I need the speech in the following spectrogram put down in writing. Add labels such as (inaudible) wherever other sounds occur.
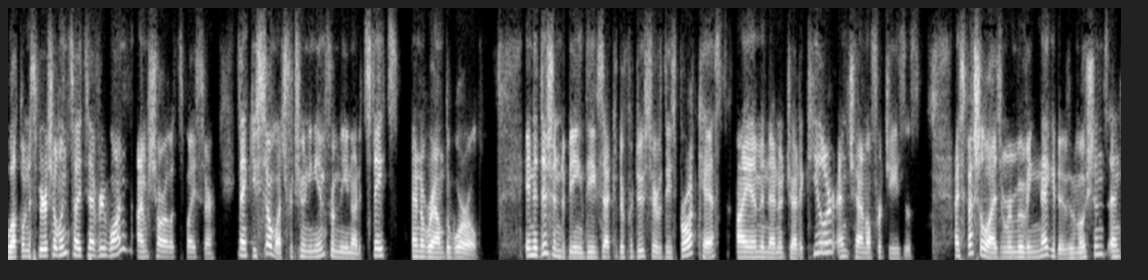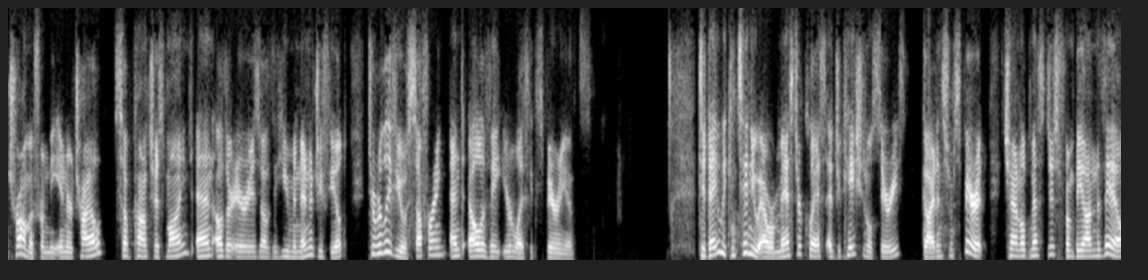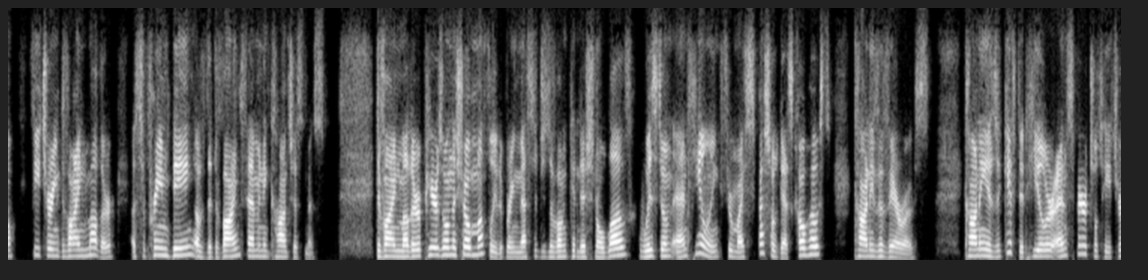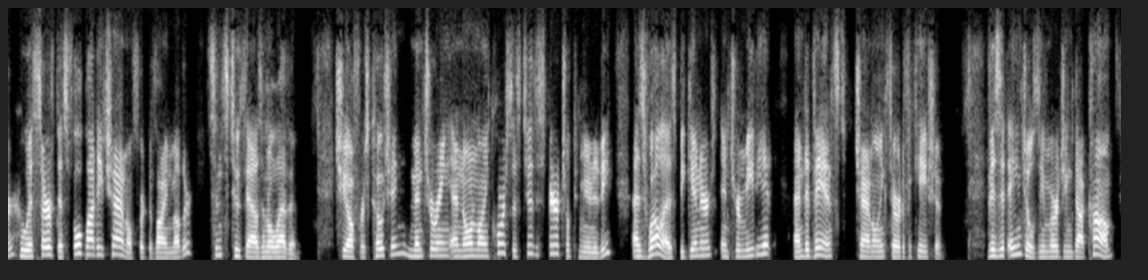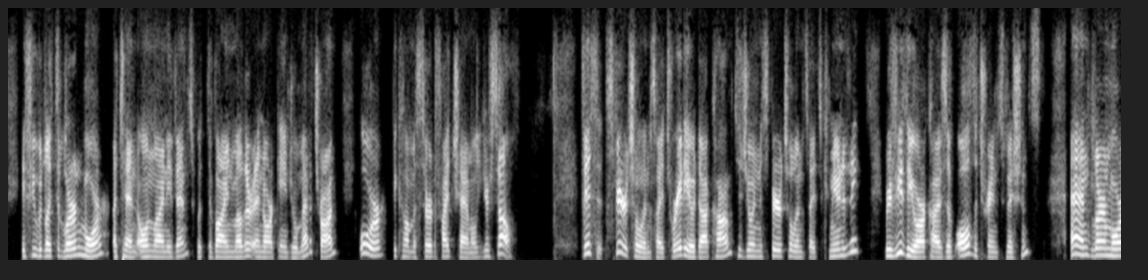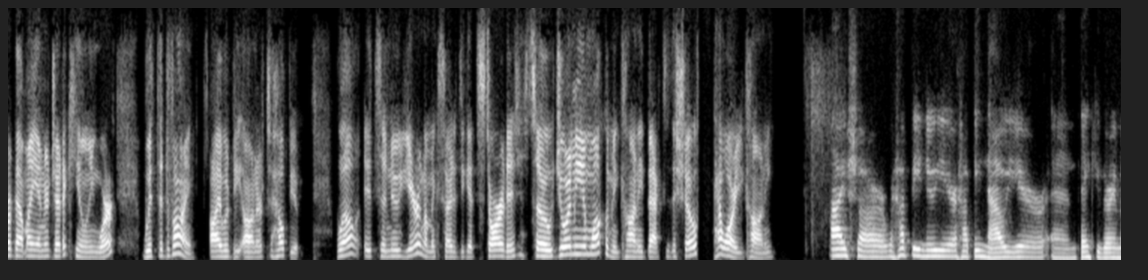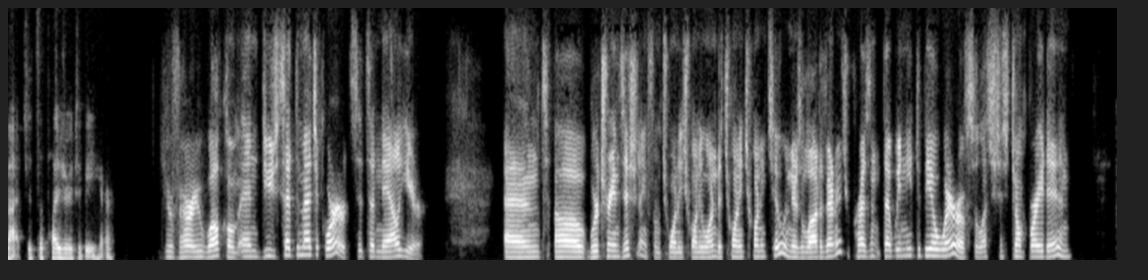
Welcome to Spiritual Insights, everyone. I'm Charlotte Spicer. Thank you so much for tuning in from the United States and around the world. In addition to being the executive producer of these broadcasts, I am an energetic healer and channel for Jesus. I specialize in removing negative emotions and trauma from the inner child, subconscious mind, and other areas of the human energy field to relieve you of suffering and elevate your life experience. Today, we continue our masterclass educational series, Guidance from Spirit Channeled Messages from Beyond the Veil, featuring Divine Mother, a supreme being of the divine feminine consciousness. Divine Mother appears on the show monthly to bring messages of unconditional love, wisdom, and healing through my special guest co host, Connie Viveros. Connie is a gifted healer and spiritual teacher who has served as full body channel for Divine Mother since 2011. She offers coaching, mentoring, and online courses to the spiritual community, as well as beginners, intermediate, and advanced channeling certification. Visit angelsemerging.com if you would like to learn more, attend online events with Divine Mother and Archangel Metatron, or become a certified channel yourself. Visit spiritualinsightsradio.com to join the Spiritual Insights community, review the archives of all the transmissions, and learn more about my energetic healing work with the divine. I would be honored to help you. Well, it's a new year and I'm excited to get started. So join me in welcoming Connie back to the show. How are you, Connie? Hi, Shar. Happy New Year. Happy Now Year. And thank you very much. It's a pleasure to be here. You're very welcome. And you said the magic words it's a now year. And uh, we're transitioning from 2021 to 2022. And there's a lot of energy present that we need to be aware of. So let's just jump right in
